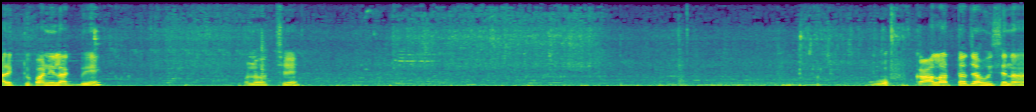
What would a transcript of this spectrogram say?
আর একটু পানি লাগবে। মনে হচ্ছে। ওফ কালারটা যা হয়েছে না।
